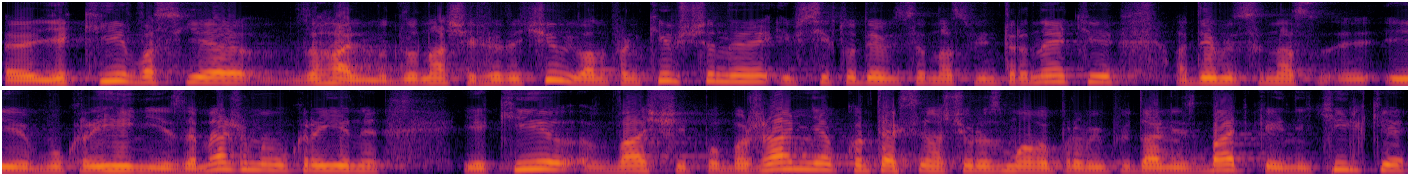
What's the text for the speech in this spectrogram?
е, які у вас є в загальному до наших глядачів Івано-Франківщини і всі, хто дивиться нас в інтернеті, а дивляться нас е, і в Україні, і за межами України, які ваші побажання в контексті нашої розмови про відповідальність батька і не тільки е,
